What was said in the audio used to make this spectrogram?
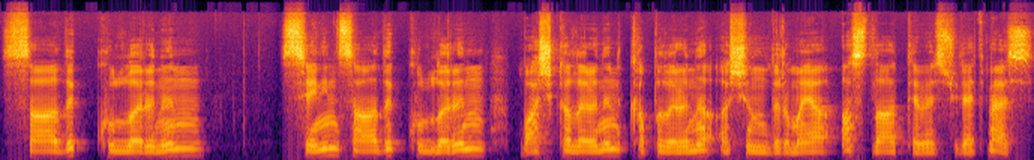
sadık kullarının senin sadık kulların başkalarının kapılarını aşındırmaya asla tevessül etmez.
